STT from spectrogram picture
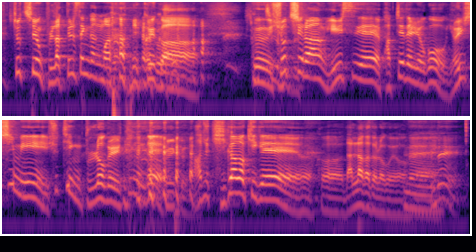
쇼츠형 블락 뜰 생각만 함이라고 그러니까 그 쇼츠랑 릴스에 박제되려고 열심히 슈팅 블럭을 뛰는데. 아주 기가 막히게 그, 날아가더라고요. 네. 근데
